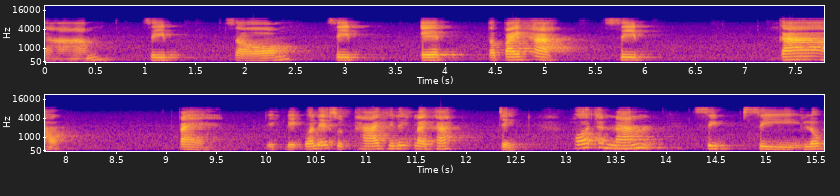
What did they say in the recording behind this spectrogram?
3 10 2 10 1ต่อไปค่ะ 10 9 8 เด็กๆว่าเลขสุดท้ายคือเลขอะไรคะ7 เพราะฉะนั้น 14ลบ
